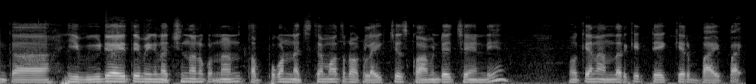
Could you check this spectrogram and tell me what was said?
ఇంకా ఈ వీడియో అయితే మీకు నచ్చింది అనుకుంటున్నాను తప్పకుండా నచ్చితే మాత్రం ఒక లైక్ చేసి కామెంట్ చేయండి. ఓకేనా? అందరికీ టేక్ కేర్. బాయ్ బాయ్.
